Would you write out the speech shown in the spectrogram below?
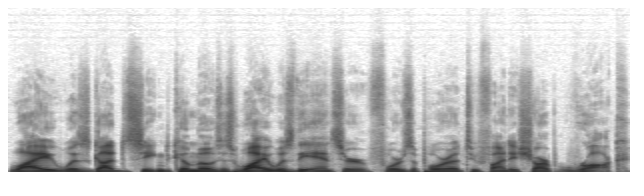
why was God seeking to kill Moses? Why was the answer for Zipporah to find a sharp rock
